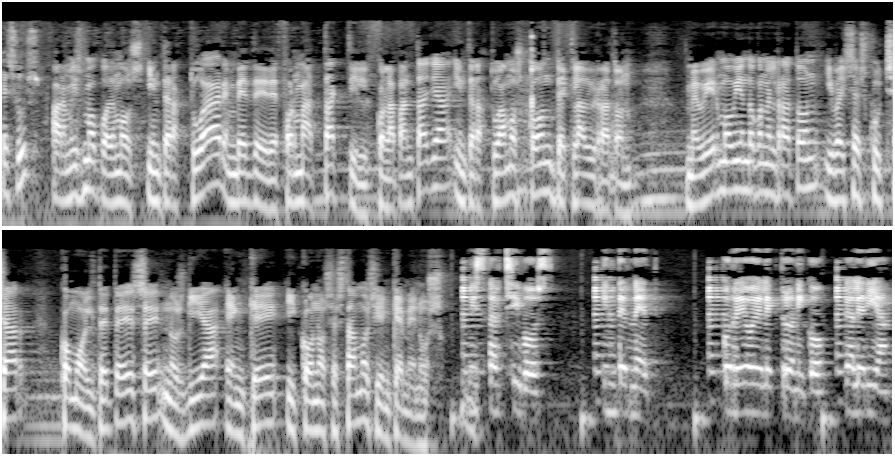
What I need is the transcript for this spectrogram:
Jesús. Ahora mismo podemos interactuar, en vez de de forma táctil con la pantalla, interactuamos con teclado y ratón. Me voy a ir moviendo con el ratón y vais a escuchar cómo el TTS nos guía en qué iconos estamos y en qué menús. Mis archivos. Internet. Correo electrónico. Galería.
